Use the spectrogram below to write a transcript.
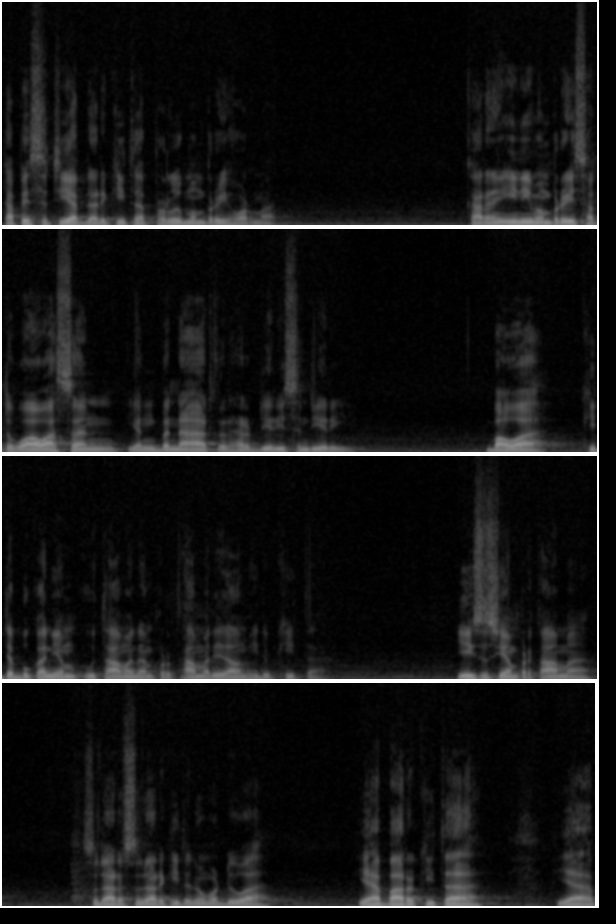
tapi setiap dari kita perlu memberi hormat. Karena ini memberi satu wawasan yang benar terhadap diri sendiri, bahwa kita bukan yang utama dan pertama di dalam hidup kita. Yesus yang pertama, saudara-saudara kita nomor dua, ya baru kita, ya,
